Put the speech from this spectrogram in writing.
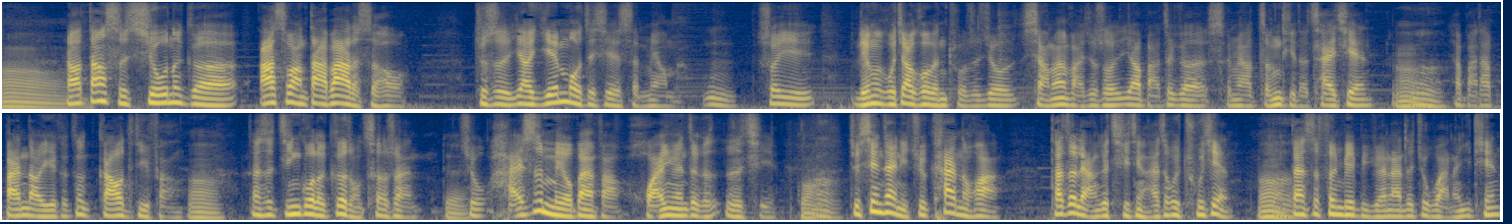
啊，然后当时修那个阿斯旺大坝的时候，就是要淹没这些神庙嘛。嗯。所以联合国教科文组织就想办法，就说要把这个神庙整体的拆迁，嗯。嗯。要把它搬到一个更高的地方。嗯，但是经过了各种测算，对，就还是没有办法还原这个日期。嗯。就现在你去看的话，它这两个奇景还是会出现，嗯。但是分别比原来的就晚了一天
